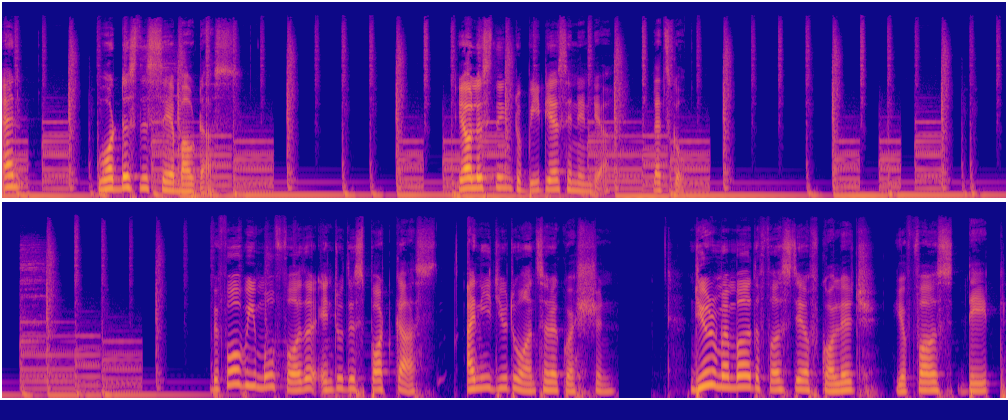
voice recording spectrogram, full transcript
and what does this say about us. You're listening to BTS in India. Let's go. Before we move further into this podcast, I need you to answer a question. Do you remember the first day of college, your first date,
